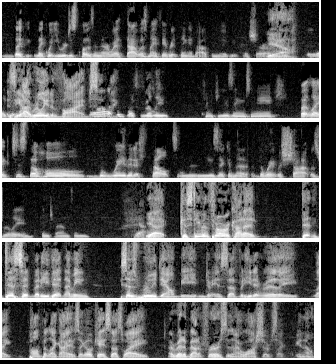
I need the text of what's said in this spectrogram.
like like what you were just closing there with. That was my favorite thing about the movie for sure. Yeah. Like, See, I'm really into vibes. So like, like really confusing to me, but like just the whole the way that it felt and the music and the the way it was shot was really entrancing. Yeah. Yeah, because Stephen Thrower kind of didn't diss it, but he didn't. I mean, he said it was really downbeat and, and stuff, but he didn't really like pump it like I was like, okay, so that's why I read about it first and then I watched it. I was like, you know,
